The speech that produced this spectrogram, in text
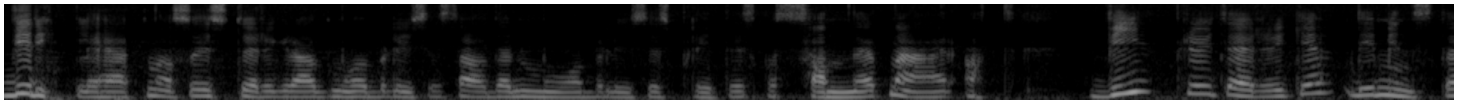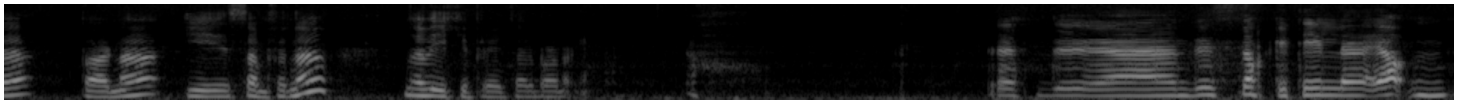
virkeligheten også i større grad må belyses, og den må belyses politisk. Og sannheten er at vi prioriterer ikke de minste barna i samfunnet når vi ikke prioriterer barnehagen. Du, eh, du snakker til eh, Ja. mm.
